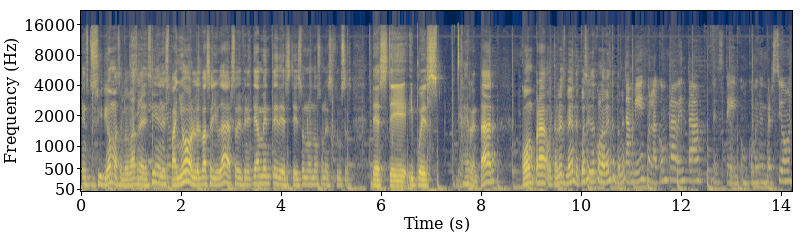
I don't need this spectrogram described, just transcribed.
en su idioma, se los vas Sí, a decir, en español, les vas a ayudar. So, definitivamente, desde, eso no, no son excusas. Desde, y pues, deja de rentar, compra o tal vez vende. ¿Puedes ayudar con la venta también? También con la compra, venta, este, como, como inversión.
